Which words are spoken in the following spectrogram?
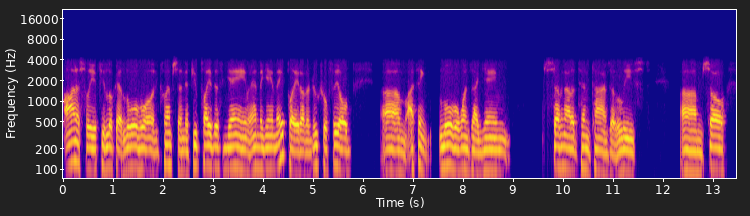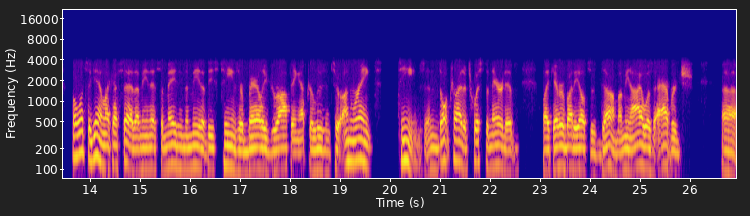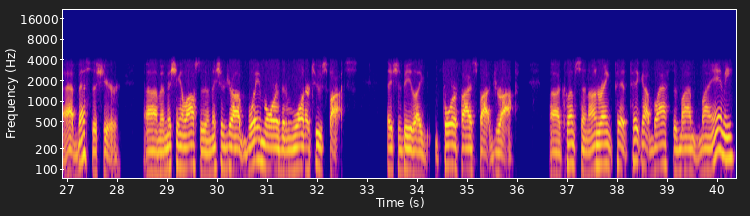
honestly, if you look at Louisville and Clemson, if you play this game and the game they played on a neutral field, um, I think Louisville wins that game seven out of ten times at least. Um, so, but once again, like I said, I mean, it's amazing to me that these teams are barely dropping after losing to unranked teams. And don't try to twist the narrative like everybody else is dumb. I mean, Iowa's average uh, at best this year, um, and Michigan lost to them. They should drop way more than one or two spots. They should be like four or five spot drop. Uh, Clemson, unranked Pitt. Pitt got blasted by Miami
